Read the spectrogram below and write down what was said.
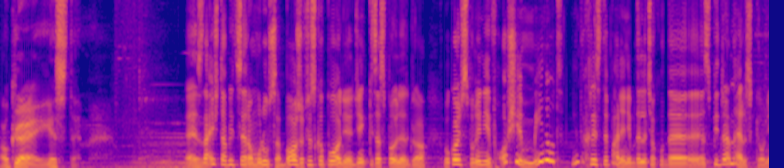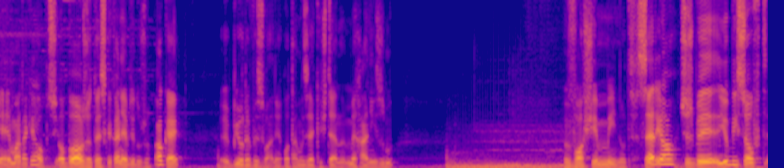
Okej, jestem. E, Znajdź tablicę Romulusa. Boże, wszystko płonie. Dzięki za spoiler, gro. Ukończ wspomnienie w 8 minut? Nie na Chryste Panie, nie będę leciał kurde e, speedrunnerską, nie? Ma takiej opcji. O Boże, to jest skakania będzie dużo. Okej. E, Biorę wyzwanie. O, tam widzę jakiś ten mechanizm. W 8 minut. Serio? Czyżby Ubisoft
